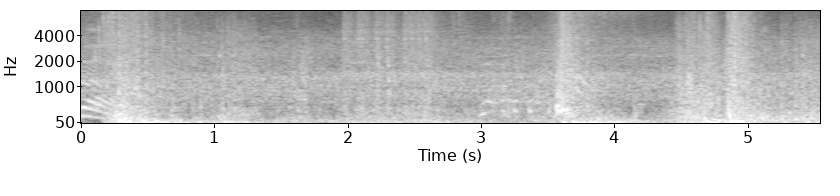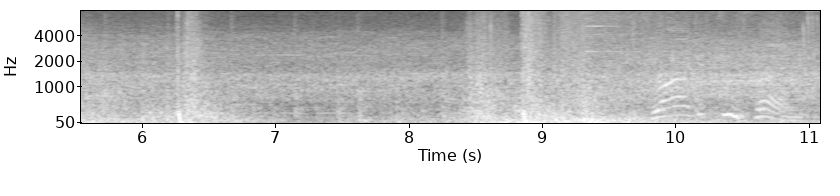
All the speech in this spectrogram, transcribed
Confirmed. Flag confirmed.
